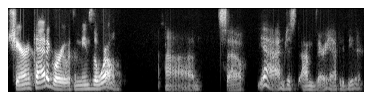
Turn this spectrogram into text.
sharing a category with him means the world. Um, so yeah, I'm just I'm very happy to be there.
